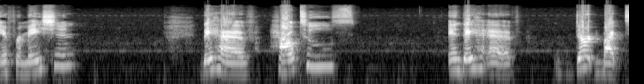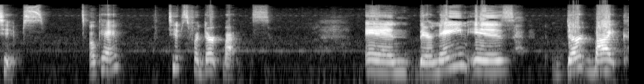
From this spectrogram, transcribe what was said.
information, they have how to's, and they have dirt bike tips. Okay? Tips for dirt bikes. And their name is Dirt Bike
